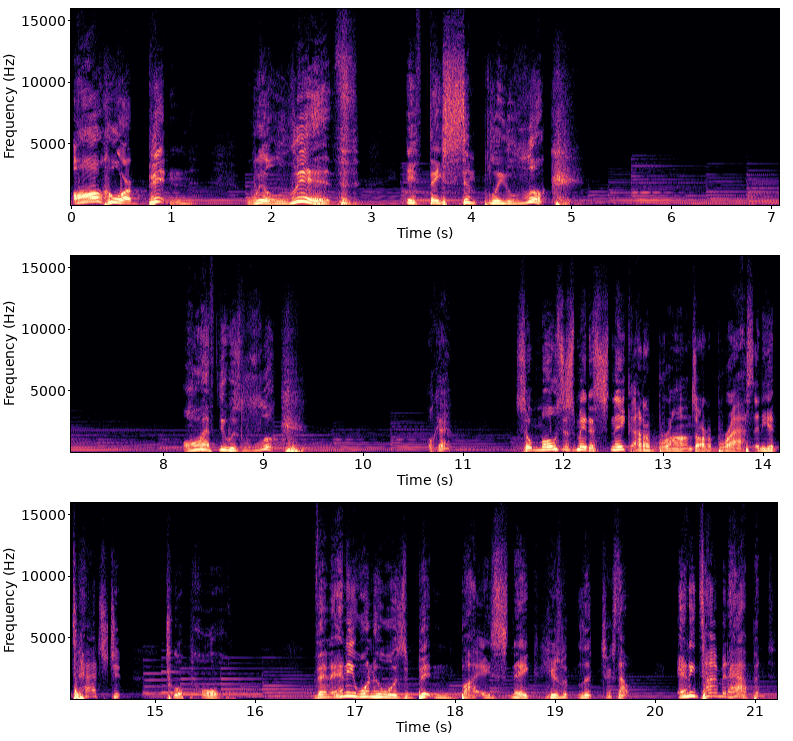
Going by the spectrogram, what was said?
All who are bitten will live if they simply look. All I have to do is look. Okay? So Moses made a snake out of bronze, out of brass, and he attached it to a pole. Then anyone who was bitten by a snake, here's what, check this out. Anytime it happened,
